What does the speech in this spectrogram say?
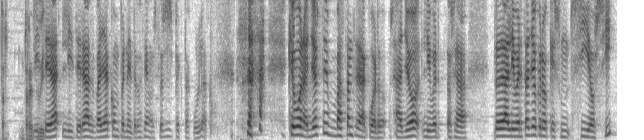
Literal, literal, vaya con penetración, esto es espectacular. que bueno, yo estoy bastante de acuerdo. O sea, yo, o sea, lo de la libertad yo creo que es un sí o sí.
